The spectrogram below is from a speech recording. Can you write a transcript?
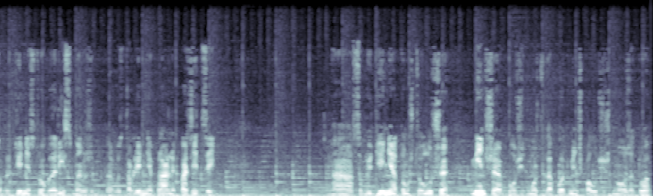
соблюдение строго риск-менеджмента, выставление правильных позиций – соблюдение о том, что лучше меньше получить, может, доход, меньше получишь, но зато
